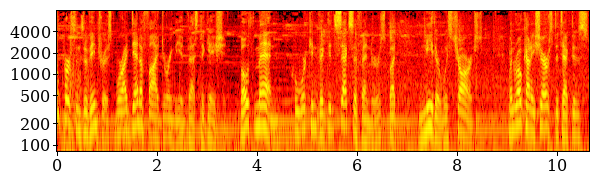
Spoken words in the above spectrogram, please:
Two persons of interest were identified during the investigation, both men who were convicted sex offenders, but neither was charged. Monroe County Sheriff's detectives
